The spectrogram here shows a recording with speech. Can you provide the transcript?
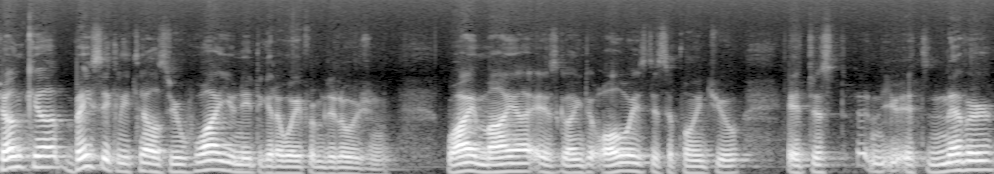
Sankhya basically tells you why you need to get away from delusion, why Maya is going to always disappoint you. It just, it's never,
